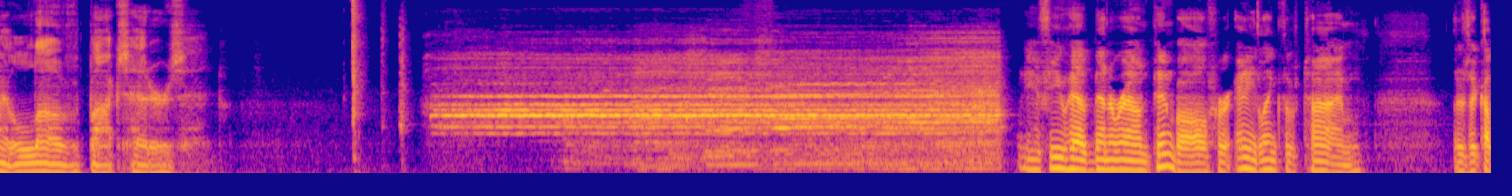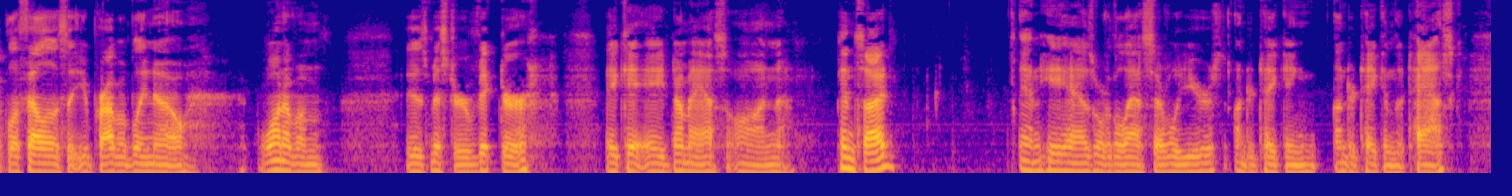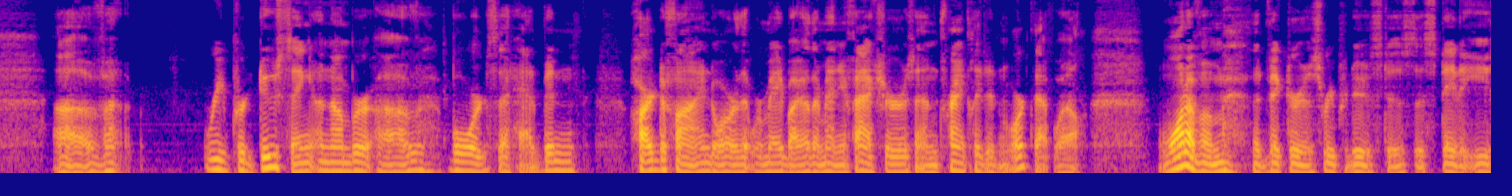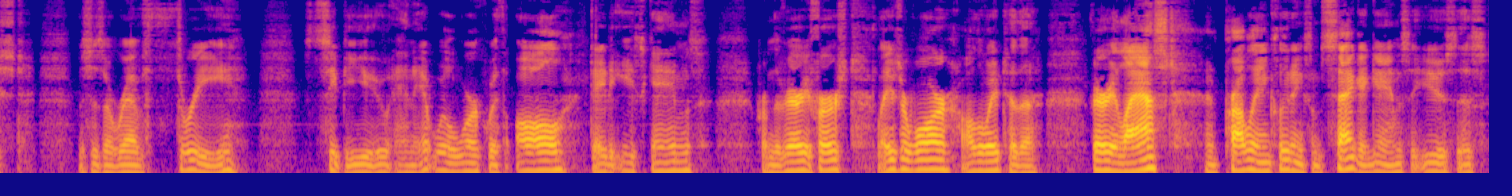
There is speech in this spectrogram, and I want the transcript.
I love box headers. If you have been around pinball for any length of time, there's a couple of fellows that you probably know. One of them is Mr. Victor, aka Dumbass on Pinside. And he has, over the last several years, undertaking undertaken the task of reproducing a number of boards that had been hard to find or that were made by other manufacturers and frankly didn't work that well. One of them that Victor has reproduced is this Data East. This is a Rev 3 CPU and it will work with all Data East games from the very first Laser War all the way to the very last and probably including some Sega games that use this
